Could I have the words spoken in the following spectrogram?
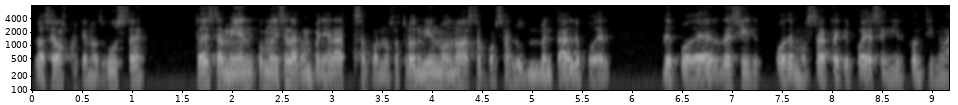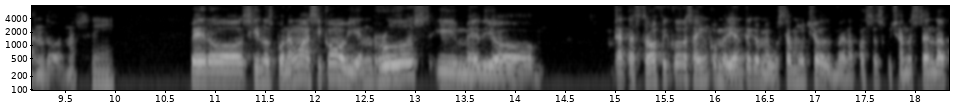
lo hacemos porque nos gusta. Entonces también, como dice la compañera, hasta por nosotros mismos, ¿no? Hasta por salud mental de poder, de poder decir o demostrarte que puedes seguir continuando, ¿no? Sí. Pero si nos ponemos así como bien rudos y medio catastróficos, hay un comediante que me gusta mucho, me la paso escuchando stand-up,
